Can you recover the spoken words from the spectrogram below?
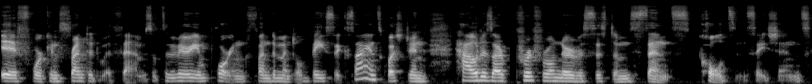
if we're confronted with them. So it's a very important fundamental basic science question. How does our peripheral nervous system sense cold sensations?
